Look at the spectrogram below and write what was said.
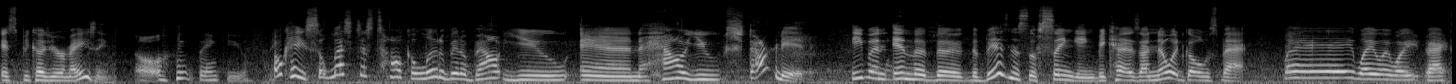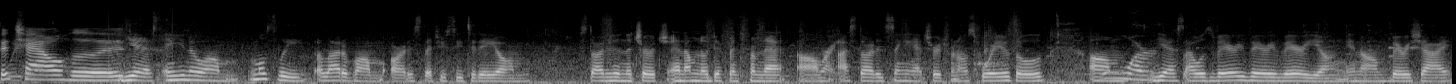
It's because you're amazing. Oh, thank you. Okay, so let's just talk a little bit about you and how you started, even in the, the, the business of singing, because I know it goes back way, way, way, way, back, to childhood. Yes, and you know, um, mostly a lot of um, artists that you see today um, started in the church, and I'm no different from that. Um, Right. I started singing at church when I was four years old. Um, Four. Yes, I was very, very, very young and um, very shy.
